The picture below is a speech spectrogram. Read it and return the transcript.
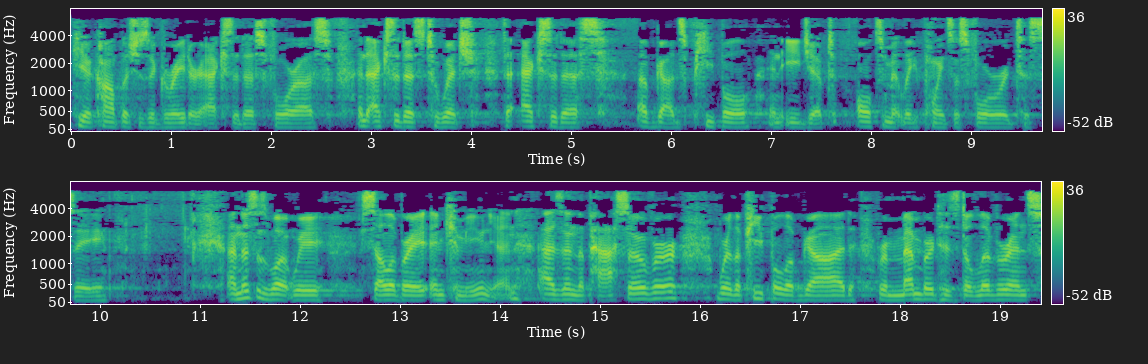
He accomplishes a greater exodus for us, an exodus to which the exodus of God's people in Egypt ultimately points us forward to see. And this is what we celebrate in communion, as in the Passover, where the people of God remembered his deliverance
